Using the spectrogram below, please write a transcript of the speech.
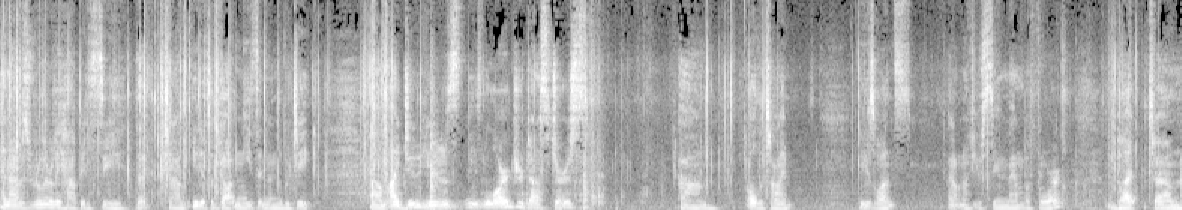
And I was really really happy to see that um, Edith had gotten these in in the boutique. Um, I do use these larger dusters um, all the time these ones. I don't know if you've seen them before but um,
